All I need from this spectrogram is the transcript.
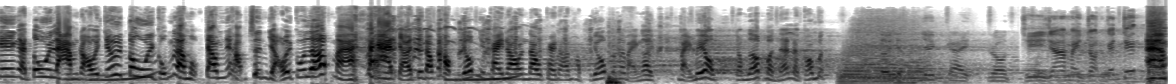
nhiên là tôi làm rồi chứ Tôi cũng là một trong những học sinh giỏi của lớp mà. Trời ơi, tôi đâu có học dốt như Kairon đâu Kairon học dốt lắm các bạn ơi. Bạn biết không, trong lớp mình á là có mít Tôi dịch với Kairon. Thì ra mày chọn cái chết. À,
